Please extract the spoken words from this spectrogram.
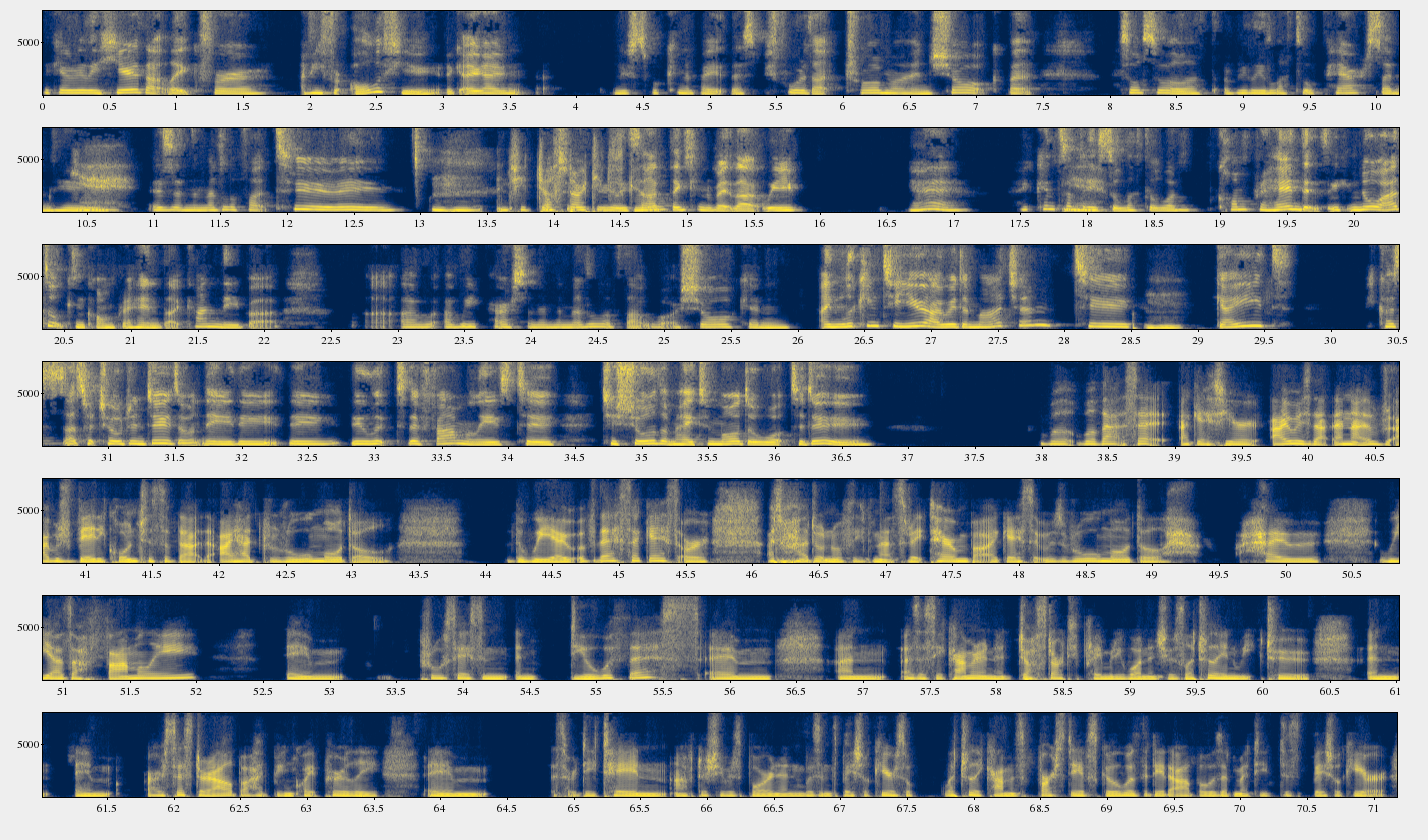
like I really hear that like for I mean, for all of you, like I, I, we've spoken about this before, that trauma and shock, but it's also a, a really little person who yeah. is in the middle of that too. Eh? Mm-hmm. And she just Gosh, started really school. sad thinking about that. We, yeah, how can somebody yeah. so little and comprehend it? No adult can comprehend that, can they? But a, a, wee person in the middle of that, what a shock! And I'm looking to you, I would imagine, to mm-hmm. guide because that's what children do, don't they? They they they look to their families to to show them how to model what to do. Well, well, that's it. I guess you're. I was that, and I, I was very conscious of that. That I had to role model the way out of this. I guess, or I don't, I don't know if even that's the right term, but I guess it was role model how we as a family um, process and, and deal with this. Um, and as I say, Cameron had just started primary one and she was literally in week two. And um, our sister Alba had been quite poorly um, sort of day 10 after she was born and was in special care. So literally Cameron's first day of school was the day that Alba was admitted to special care.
